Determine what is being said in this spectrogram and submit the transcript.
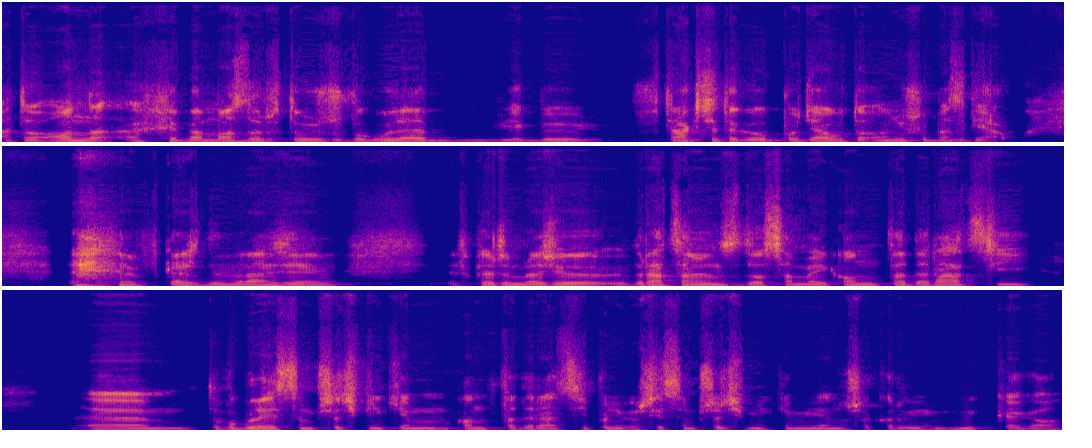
a to on, a chyba Mosdorf to już w ogóle jakby w trakcie tego podziału, to on już chyba zwiał. w każdym razie, w każdym razie wracając do samej Konfederacji, to w ogóle jestem przeciwnikiem Konfederacji, ponieważ jestem przeciwnikiem Janusza Korwin-Mikkego.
